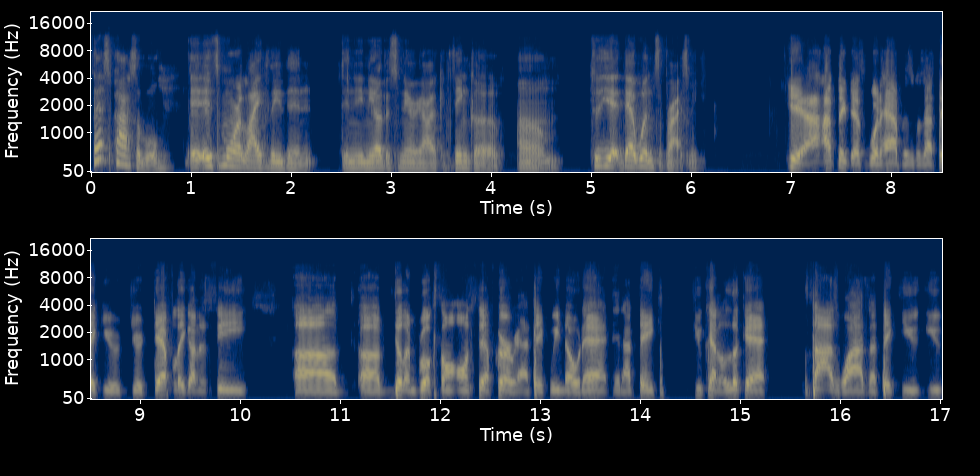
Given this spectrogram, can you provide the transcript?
That's possible. It's more likely than than any other scenario I could think of. Um, so yeah, that wouldn't surprise me. Yeah, I think that's what happens because I think you're you're definitely going to see uh, uh, Dillon Brooks on, on Steph Curry. I think we know that, and I think if you kind of look at size wise, I think you you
